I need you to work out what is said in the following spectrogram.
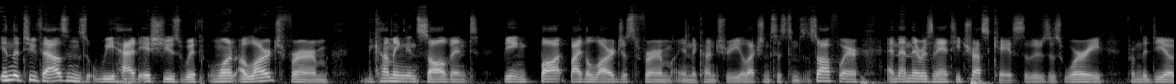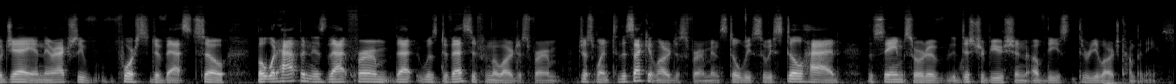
in the 2000s, we had issues with one a large firm becoming insolvent, being bought by the largest firm in the country, Election Systems and Software, and then there was an antitrust case. So there's this worry from the DOJ, and they were actually forced to divest. So, but what happened is that firm that was divested from the largest firm just went to the second largest firm, and still we so we still had the same sort of distribution of these three large companies.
